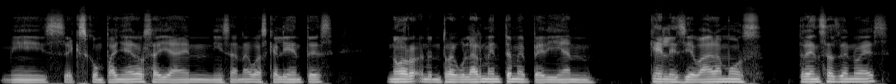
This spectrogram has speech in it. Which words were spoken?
mis ex compañeros allá en Nissan Aguascalientes no, regularmente me pedían que les lleváramos trenzas de nuez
